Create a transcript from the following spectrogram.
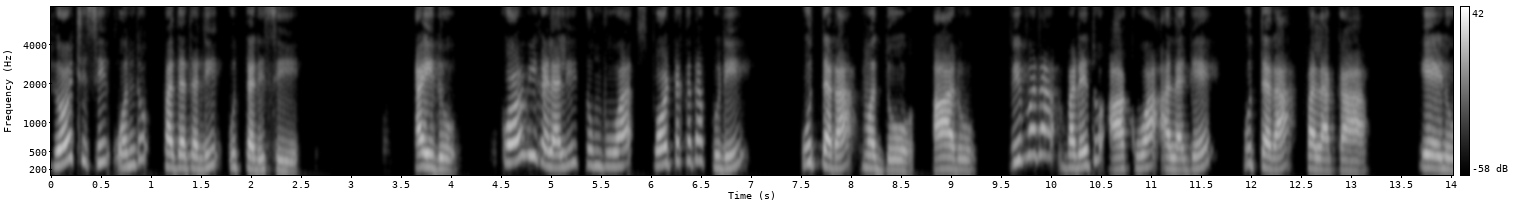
ಯೋಚಿಸಿ ಒಂದು ಪದದಲ್ಲಿ ಉತ್ತರಿಸಿ. ಐದು, ಕೋವಿಗಳಲ್ಲಿ ತುಂಬುವ ಸ್ಫೋಟಕದ ಪುಡಿ. ಉತ್ತರ, ಮದ್ದು. ಆರು, ವಿವರ ಬರೆದು ಹಾಕುವ ಅಲಗೆ. ಉತ್ತರ, ಫಲಕ. ಏಳು,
